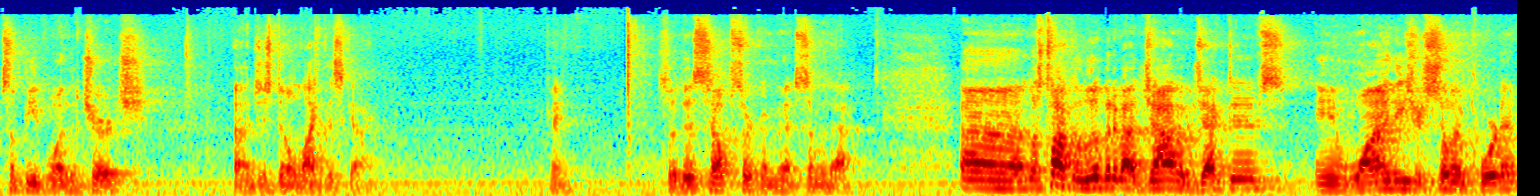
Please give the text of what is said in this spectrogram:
some people in the church uh, just don't like this guy. Okay? So this helps circumvent some of that. Uh, let's talk a little bit about job objectives and why these are so important.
